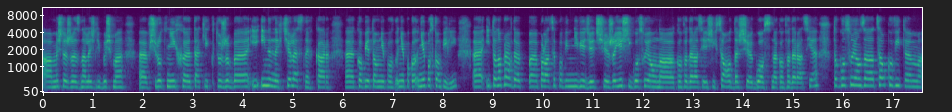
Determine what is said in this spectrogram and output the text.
a myślę, że znaleźlibyśmy e, wśród nich e, takich, którzy by i innych cielesnych kar e, kobietom nie, po, nie, poko- nie poskąpili. I to naprawdę Polacy powinni wiedzieć, że jeśli głosują na Konfederację, jeśli chcą oddać głos na Konfederację, to głosują za całkowitym em,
